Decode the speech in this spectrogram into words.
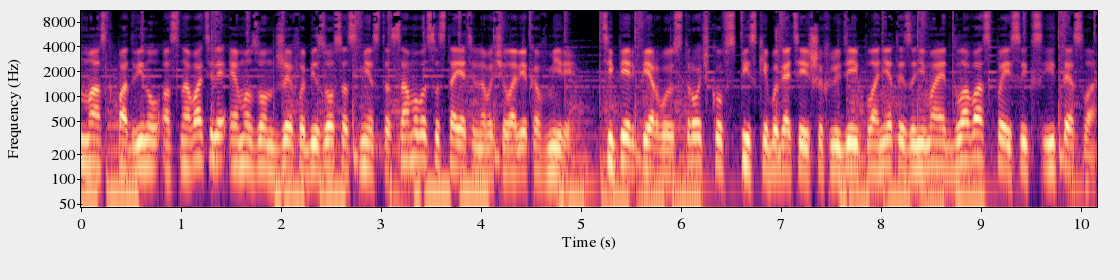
Маск подвинул основателя Amazon Джеффа Безоса с места самого состоятельного человека в мире. Теперь первую строчку в списке богатейших людей планеты занимает глава SpaceX и Tesla,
